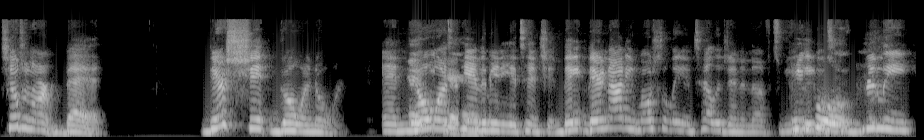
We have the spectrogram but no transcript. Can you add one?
children aren't bad. There's shit going on. And no one's paying them any attention. They they're not emotionally intelligent enough to be People, able to really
